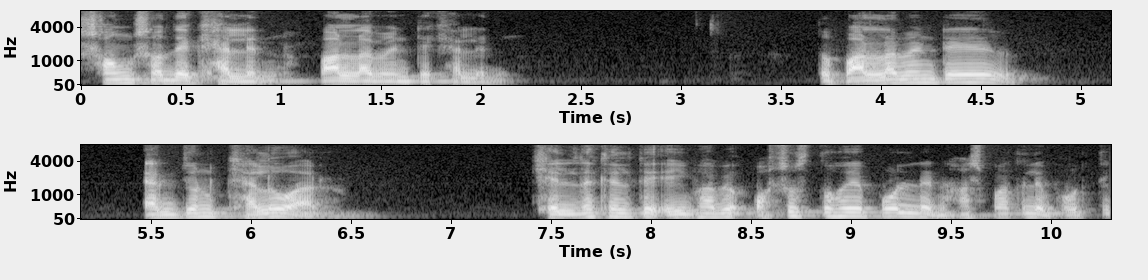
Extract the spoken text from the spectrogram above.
সংসদে খেলেন, পার্লামেন্টে খেলেন। তো পার্লামেন্টে একজন খেলোয়াড় খেলতে খেলতে এইভাবে অসুস্থ হয়ে পড়লেন, হাসপাতালে ভর্তি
